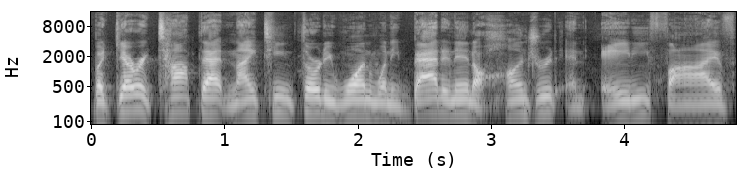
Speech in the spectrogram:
but Gehrig topped that in 1931 when he batted in 185.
